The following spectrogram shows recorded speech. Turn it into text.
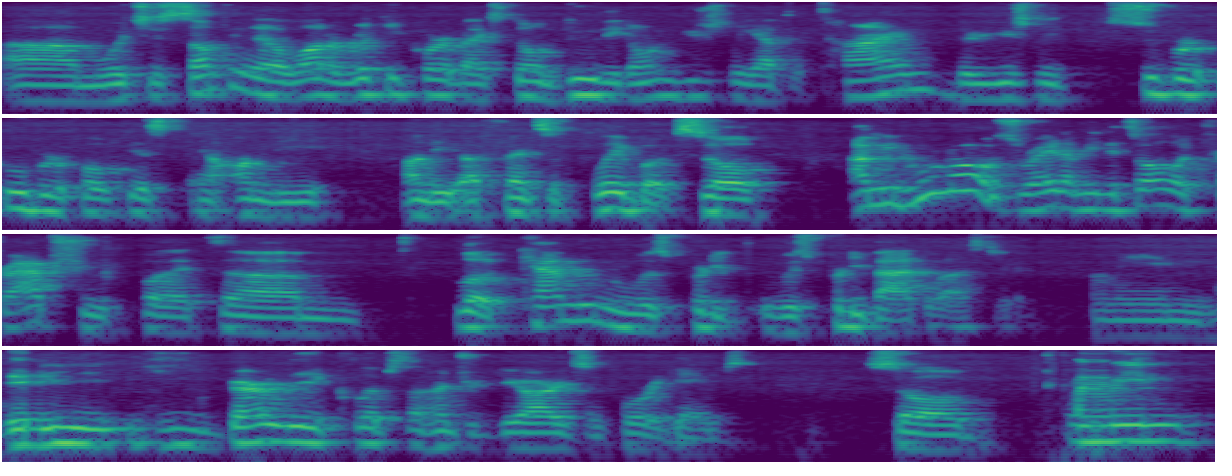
um, which is something that a lot of rookie quarterbacks don't do. They don't usually have the time. They're usually super uber focused on the on the offensive playbook. So, I mean, who knows, right? I mean, it's all a crapshoot. But um, look, Cam Newton was pretty was pretty bad last year. I mean, did he he barely eclipsed 100 yards in four games. So, I mean,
